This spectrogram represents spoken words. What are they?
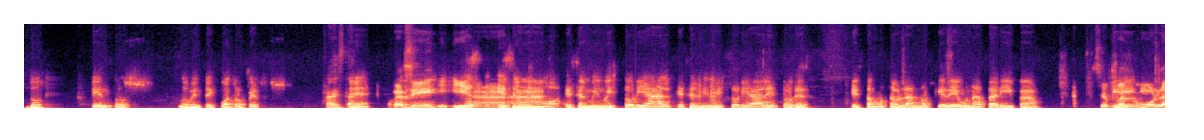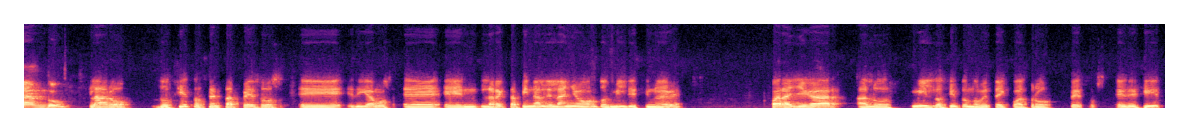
294 pesos. Ahí está. ¿Eh? Ahora sí. Y, es, es, el mismo, es el mismo historial, es el mismo historial. Entonces, estamos hablando que de una tarifa. Se fue acumulando. Claro, 260 pesos, eh, digamos, eh, en la recta final del año 2019 para llegar a los 1.294 pesos. Es decir,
